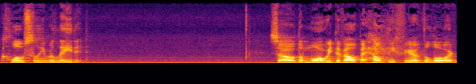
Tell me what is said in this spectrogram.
closely related. So the more we develop a healthy fear of the Lord,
